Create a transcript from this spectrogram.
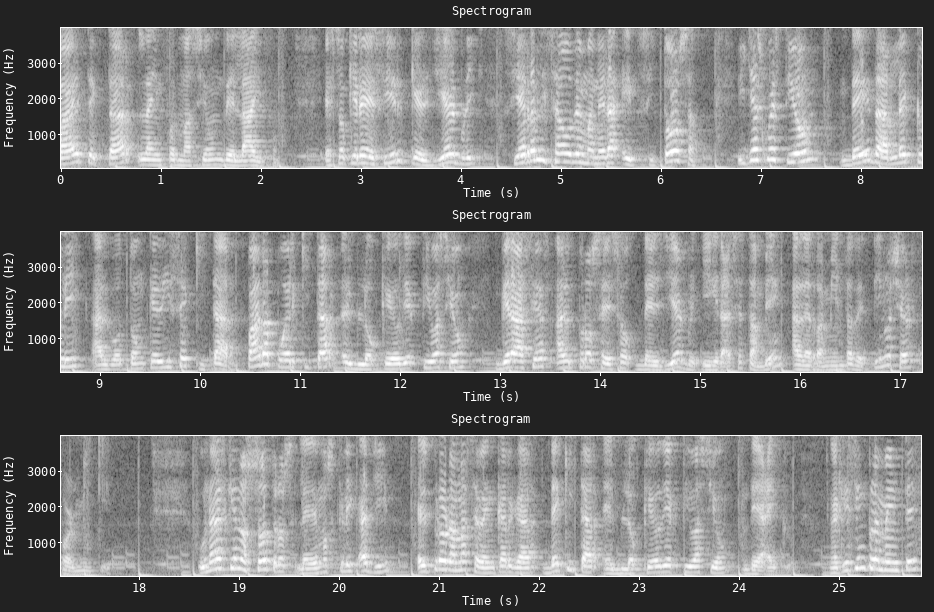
va a detectar la información del iPhone. Esto quiere decir que el jailbreak se ha realizado de manera exitosa y ya es cuestión de darle clic al botón que dice quitar para poder quitar el bloqueo de activación gracias al proceso del jailbreak y gracias también a la herramienta de TinoShare for Mickey. Una vez que nosotros le demos clic allí, el programa se va a encargar de quitar el bloqueo de activación de iCloud. Aquí simplemente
